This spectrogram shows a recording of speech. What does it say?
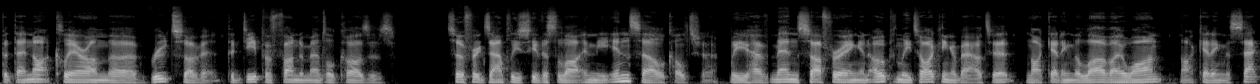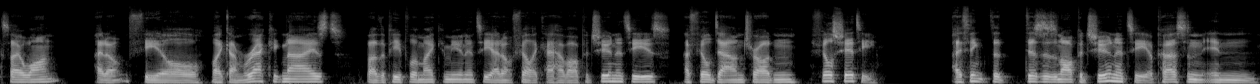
but they're not clear on the roots of it, the deeper fundamental causes. So, for example, you see this a lot in the incel culture, where you have men suffering and openly talking about it, not getting the love I want, not getting the sex I want. I don't feel like I'm recognized by the people in my community. I don't feel like I have opportunities. I feel downtrodden. I feel shitty. I think that this is an opportunity. A person in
